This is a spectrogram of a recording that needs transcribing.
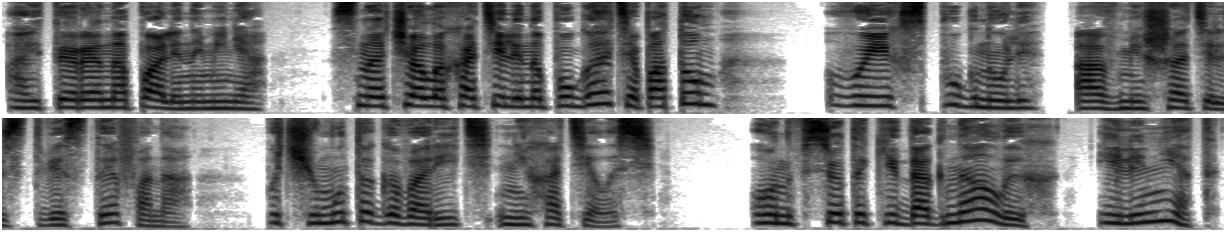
Айтере напали на меня. Сначала хотели напугать, а потом вы их спугнули. О вмешательстве Стефана почему-то говорить не хотелось. Он все-таки догнал их или нет?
